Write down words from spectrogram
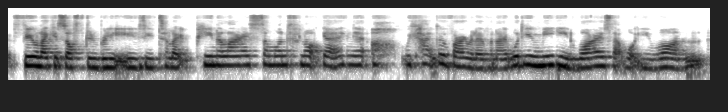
I feel like it's often really easy to like penalize someone for not getting it. Oh we can't go viral overnight. What do you mean? Why is that what you want?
